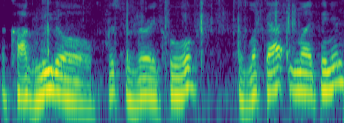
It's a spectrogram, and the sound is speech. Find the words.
The Cognito. This was very cool to look at, in my opinion.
